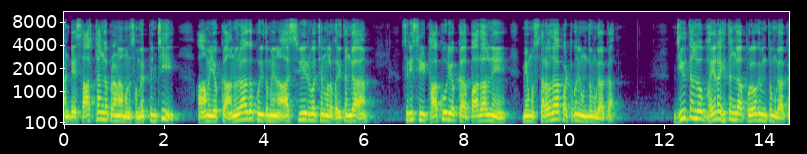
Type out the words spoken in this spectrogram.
అంటే సాష్టాంగ ప్రణామాలను సమర్పించి ఆమె యొక్క అనురాగపూరితమైన ఆశీర్వచనముల ఫలితంగా శ్రీ శ్రీ ఠాకూర్ యొక్క పాదాలనే మేము సర్వదా పట్టుకుని ఉందుముగాక జీవితంలో భయరహితంగా పురోగమింతుముగాక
